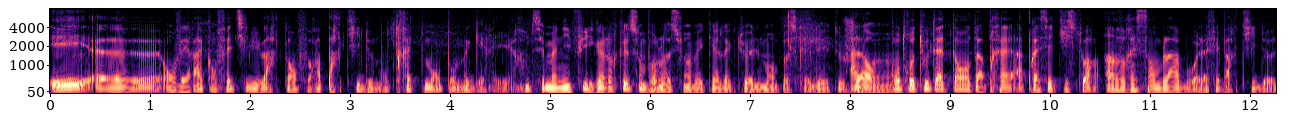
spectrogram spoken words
Et euh, on verra qu'en fait, Sylvie Vartan fera partie de mon traitement pour me guérir. C'est magnifique. Alors, quelles sont vos relations avec elle actuellement? Parce qu'elle est toujours. Alors, euh, contre toute attente, après, après cette histoire invraisemblable où elle a fait partie de,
